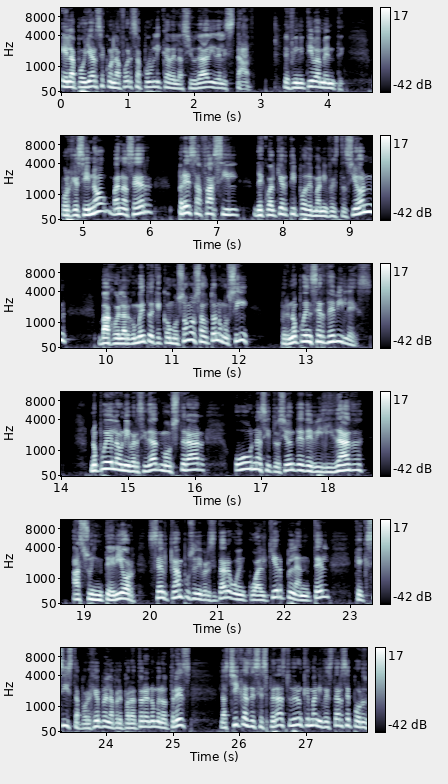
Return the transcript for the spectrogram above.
el apoyarse con la fuerza pública de la ciudad y del Estado, definitivamente, porque si no van a ser presa fácil de cualquier tipo de manifestación bajo el argumento de que como somos autónomos, sí, pero no pueden ser débiles. No puede la universidad mostrar una situación de debilidad a su interior, sea el campus universitario o en cualquier plantel que exista. Por ejemplo, en la preparatoria número 3, las chicas desesperadas tuvieron que manifestarse por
